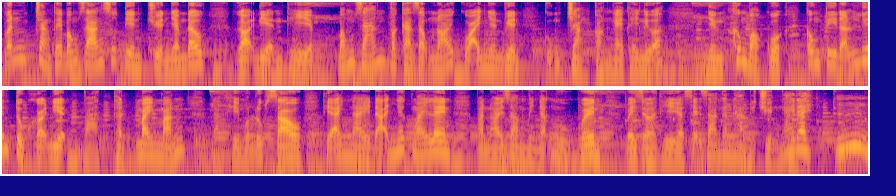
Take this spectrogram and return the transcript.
vẫn chẳng thấy bóng dáng số tiền chuyển nhầm đâu Gọi điện thì bóng dáng và cả giọng nói của anh nhân viên cũng chẳng còn nghe thấy nữa Nhưng không bỏ cuộc công ty đã liên tục gọi điện Và thật may mắn là khi một lúc sau thì anh này đã nhấc máy lên Và nói rằng mình đã ngủ quên Bây giờ thì sẽ ra ngân hàng để chuyển ngay đây Ừ,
